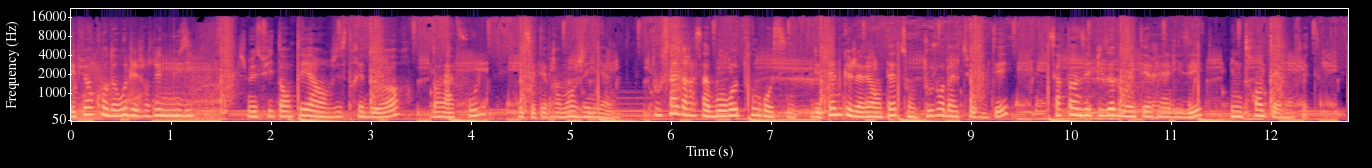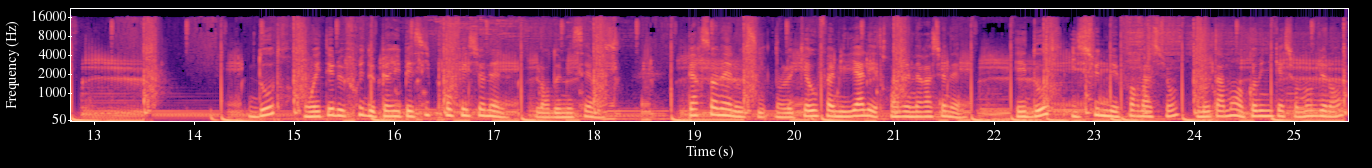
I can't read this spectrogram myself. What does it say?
Et puis en cours de route, j'ai changé de musique. Je me suis tentée à enregistrer dehors, dans la foule, et c'était vraiment génial. Tout ça grâce à vos retours aussi. Les thèmes que j'avais en tête sont toujours d'actualité. Certains épisodes ont été réalisés, une trentaine en fait. D'autres ont été le fruit de péripéties professionnelles lors de mes séances personnel aussi, dans le chaos familial et transgénérationnel, et d'autres issus de mes formations, notamment en communication non violente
